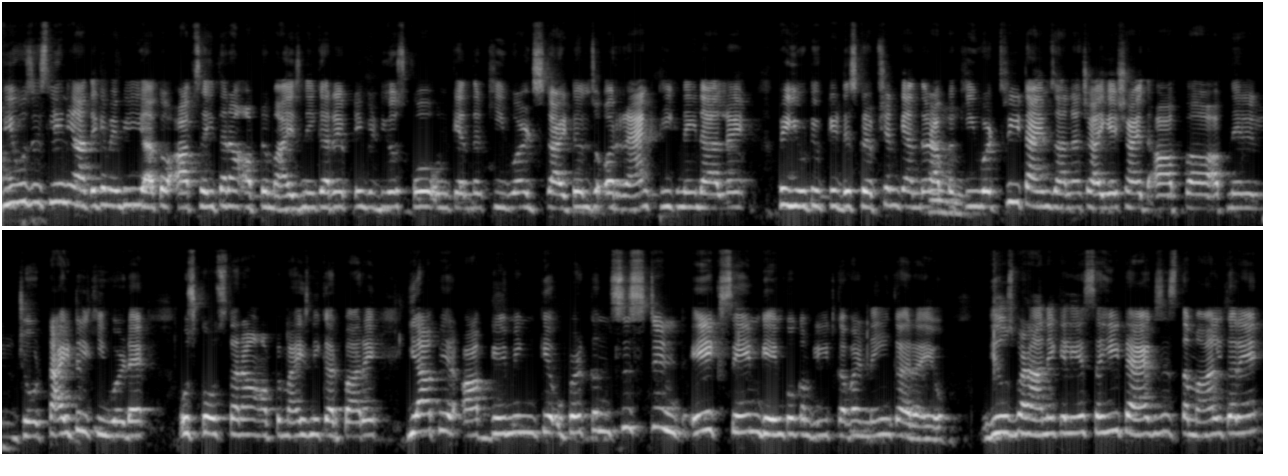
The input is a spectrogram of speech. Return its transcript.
व्यूज़ इसलिए नहीं आते कि मे बी या तो आप सही तरह ऑप्टिमाइज नहीं कर रहे अपनी वीडियोस को उनके अंदर कीवर्ड्स टाइटल्स और रैंक ठीक नहीं डाल रहे। फिर यूट्यूब के डिस्क्रिप्शन के अंदर आपका कीवर्ड थ्री टाइम्स आना चाहिए शायद आप अपने जो टाइटल कीवर्ड है उसको उस तरह ऑप्टिमाइज नहीं कर पा रहे, या फिर आप गेमिंग के ऊपर कंसिस्टेंट एक सेम गेम को कंप्लीट कवर नहीं कर रहे हो। व्यूज़ बढ़ाने के लिए सही टैग्स इस्तेमाल करें,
